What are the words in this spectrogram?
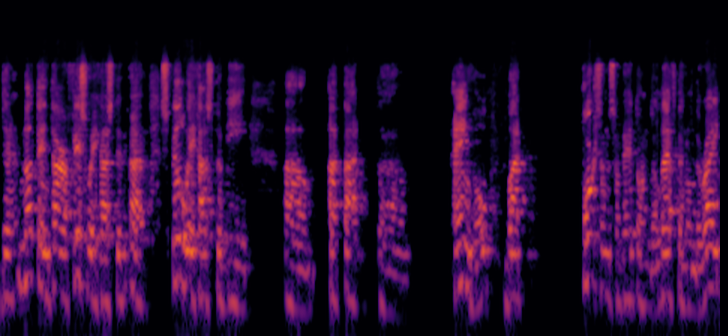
the, not the entire fishway has to, uh, spillway has to be um, at that uh, angle, but portions of it on the left and on the right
